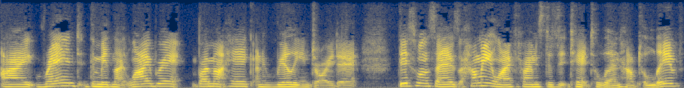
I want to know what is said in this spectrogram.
I read The Midnight Library by Matt Haig and I really enjoyed it. This one says, how many lifetimes does it take to learn how to live?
